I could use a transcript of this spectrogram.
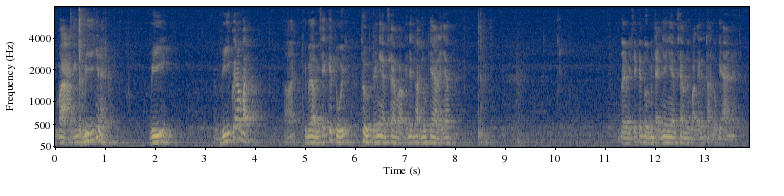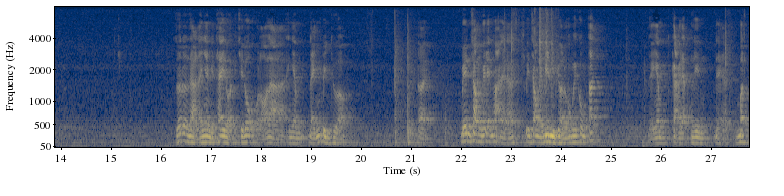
Và cái ví như này. Ví ví quét nó vạch. Đấy, thì bây giờ mình sẽ kết nối thử cho anh em xem vào cái điện thoại Nokia này nha đây mình sẽ kết nối mình đánh cho anh em xem được bằng cái điện thoại Nokia này rất đơn giản anh em chỉ thay đổi cái chế độ của nó là anh em đánh bình thường. Đây bên trong cái điện thoại này là bên trong này pin bình thường nó có cái công tắc để anh em cài đặt lên để bật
